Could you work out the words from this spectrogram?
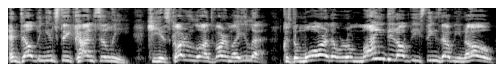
and delving into it constantly. Because the more that we're reminded of these things that we know,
